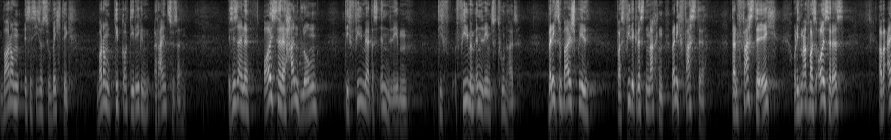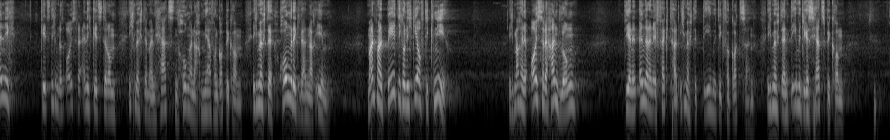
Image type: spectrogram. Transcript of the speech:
warum ist es Jesus so wichtig? Warum gibt Gott die Regeln, rein zu sein? Es ist eine äußere Handlung, die viel mehr das Innenleben, die viel mit dem Innenleben zu tun hat. Wenn ich zum Beispiel was viele Christen machen. Wenn ich faste, dann faste ich und ich mache was Äußeres, aber eigentlich geht es nicht um das Äußere, eigentlich geht es darum, ich möchte in meinem Herzen Hunger nach mehr von Gott bekommen. Ich möchte hungrig werden nach ihm. Manchmal bete ich und ich gehe auf die Knie. Ich mache eine äußere Handlung, die einen inneren Effekt hat. Ich möchte demütig vor Gott sein. Ich möchte ein demütiges Herz bekommen.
